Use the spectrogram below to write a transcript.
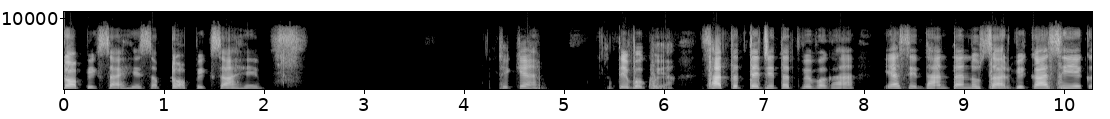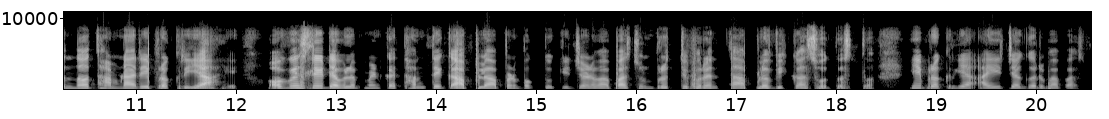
टॉपिक्स आहे सब टॉपिक्स आहे ठीक आहे ते बघूया. सातत्याची तत्वे बघा. या सिद्धांतानुसार विकास ही एक न थांबणारी प्रक्रिया आहे. ऑब्विसली डेव्हलपमेंट काय थांबते का? आपलं आपण बघतो की जन्मापासून मृत्यूपर्यंत आपलं विकास होत असतं. ही प्रक्रिया आईच्या गर्भापासून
